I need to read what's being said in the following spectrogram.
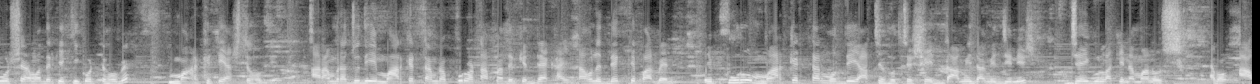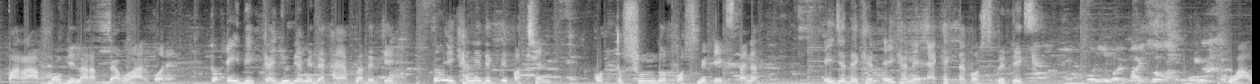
অবশ্যই আমাদেরকে কি করতে হবে? মার্কেটে আসতে হবে। আর আমরা যদি এই মার্কেটটা আমরা পুরোটা আপনাদেরকে দেখাই, তাহলে দেখতে পারবেন এই পুরো মার্কেটটার মধ্যেই আছে হচ্ছে সেই দামি দামি জিনিস যেইগুলা কিনা মানুষ এবং আপারা মহিলারা ব্যবহার করে। তো এই দিকটাই যদি আমি দেখাই আপনাদেরকে, তো এইখানে দেখতে পাচ্ছেন কত সুন্দর কসমেটিক্স তাই না? এই যে দেখেন, এইখানে এক একটা কসমেটিক্স ওয়াও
